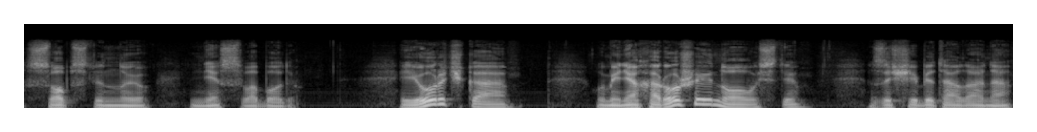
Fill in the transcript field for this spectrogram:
собственную несвободу. Юрочка, у меня хорошие новости, защебетала она.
